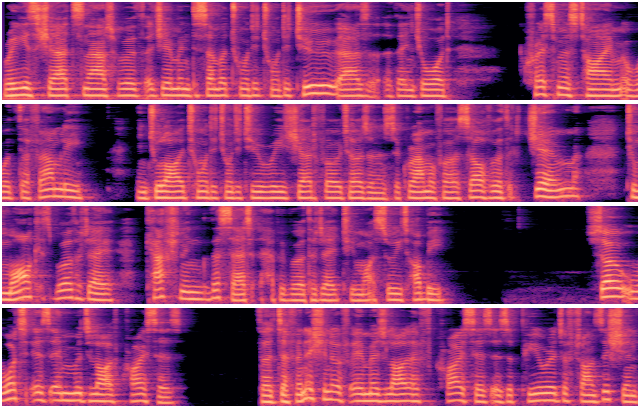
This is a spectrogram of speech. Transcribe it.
Reese shared snaps with Jim in December 2022 as they enjoyed Christmas time with their family. In July 2022, Reese shared photos on Instagram of herself with Jim to mark his birthday, captioning the set Happy Birthday to my sweet hubby. So, what is a midlife crisis? The definition of a midlife crisis is a period of transition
